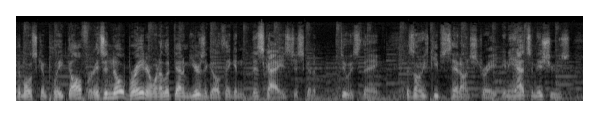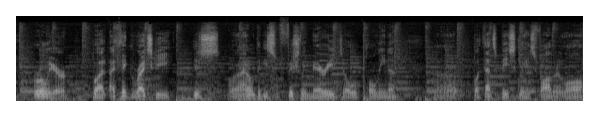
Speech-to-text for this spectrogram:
the most complete golfer. It's a no brainer when I looked at him years ago, thinking this guy is just going to do his thing as long as he keeps his head on straight. And he had some issues earlier, but I think Gretzky is, well, I don't think he's officially married to old Paulina, uh, but that's basically his father in law.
